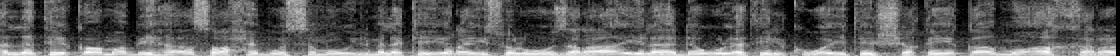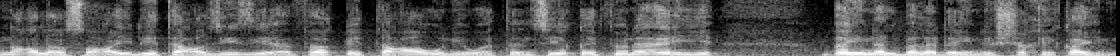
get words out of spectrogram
التي قام بها صاحب السمو الملكي رئيس الوزراء إلى دولة الكويت الشقيقة مؤخرا على صعيد تعزيز آفاق التعاون والتنسيق الثنائي بين البلدين الشقيقين.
